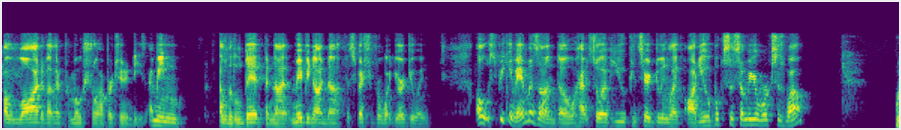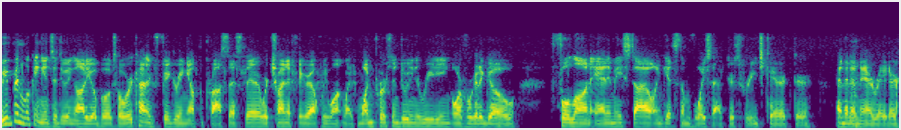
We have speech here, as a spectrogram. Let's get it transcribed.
a lot of other promotional opportunities. I mean, a little bit, but not maybe not enough, especially for what you're doing. Oh, speaking of Amazon, though, how, so have you considered doing like audiobooks of some of your works as well? We've been looking into doing audiobooks, but we're kind of figuring out the process there. We're trying to figure out if we want like one person doing the reading or if we're going to go full on anime style and get some voice actors for each character and then a hmm. narrator.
